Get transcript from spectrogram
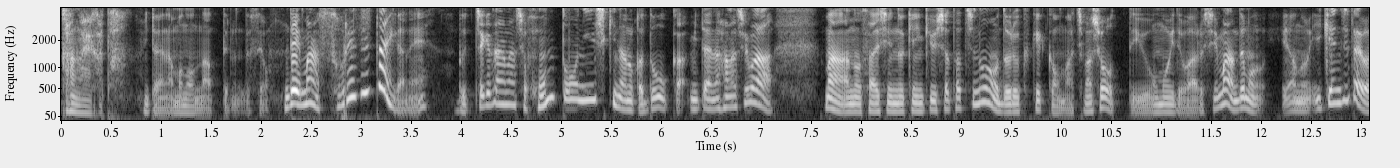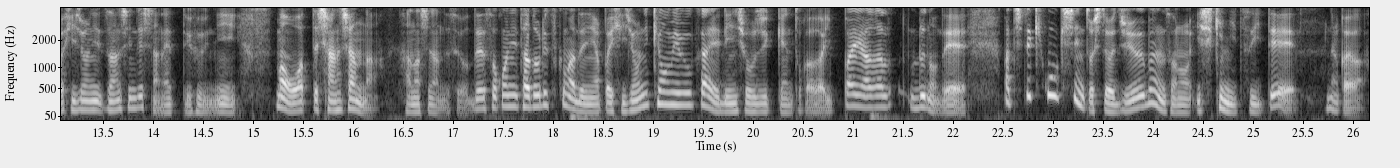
あ、考え方みたいなものになってるんですよ。で、まあ、それ自体がね、ぶっちゃけた話、本当に意識なのかどうかみたいな話は、まあ、あの、最新の研究者たちの努力結果を待ちましょうっていう思いではあるし、まあ、でも、あの、意見自体は非常に斬新でしたねっていうふうに、まあ、終わってシャンシャンな話なんですよ。で、そこにたどり着くまでにやっぱり非常に興味深い臨床実験とかがいっぱい上がるので、まあ、知的好奇心としては十分その意識について、なんか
